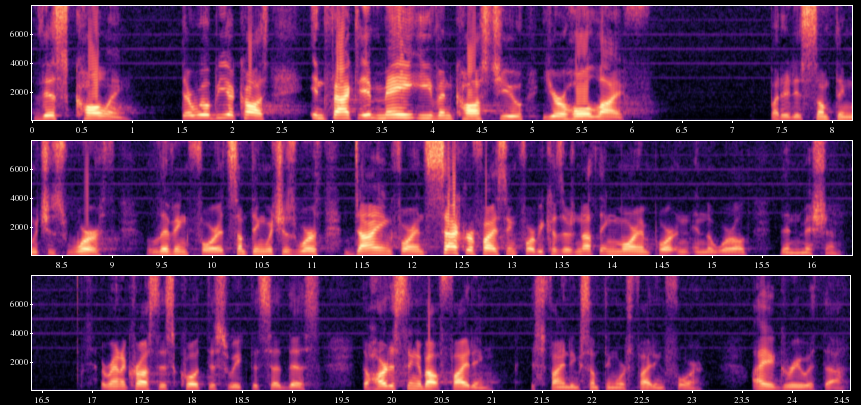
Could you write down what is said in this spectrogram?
this calling. There will be a cost. In fact, it may even cost you your whole life. But it is something which is worth living for. It's something which is worth dying for and sacrificing for because there's nothing more important in the world than mission. I ran across this quote this week that said this The hardest thing about fighting is finding something worth fighting for. I agree with that.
